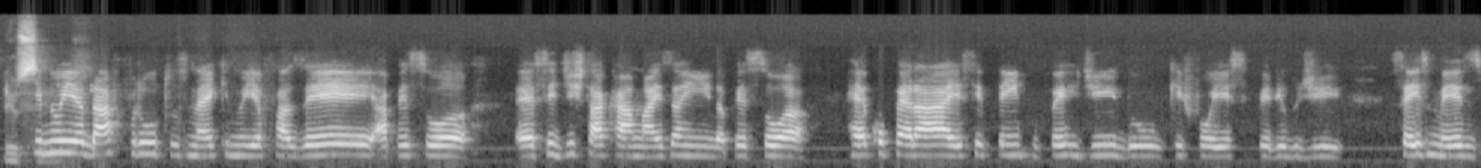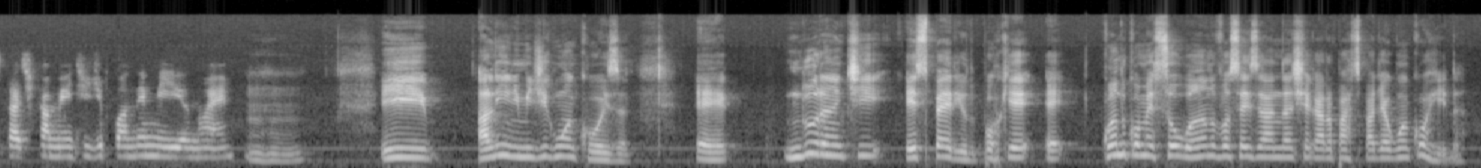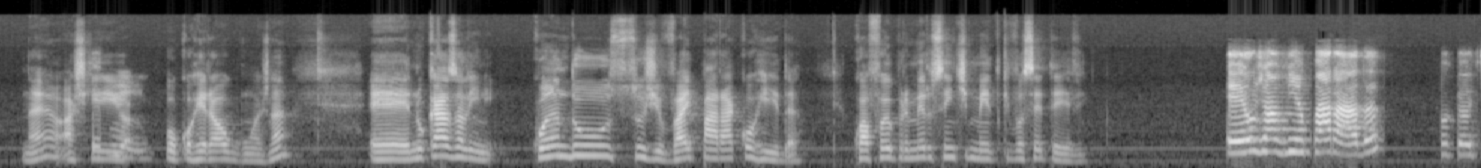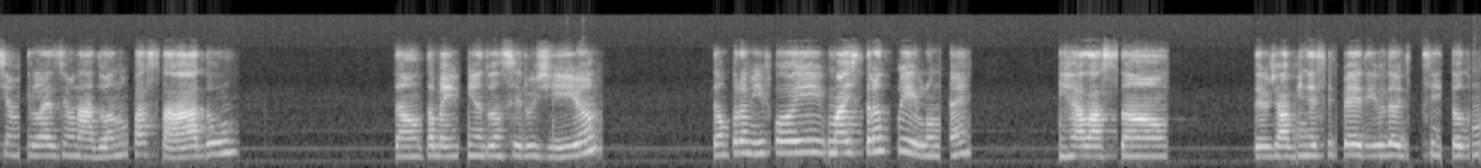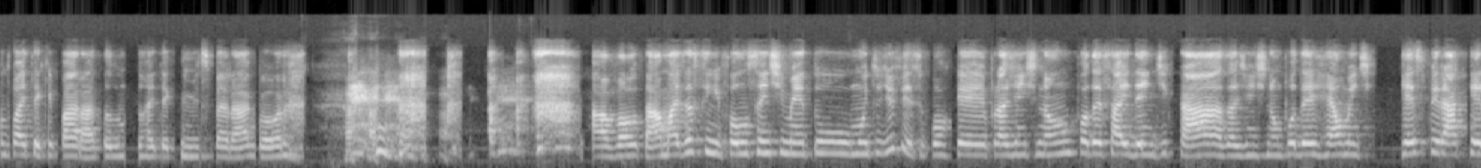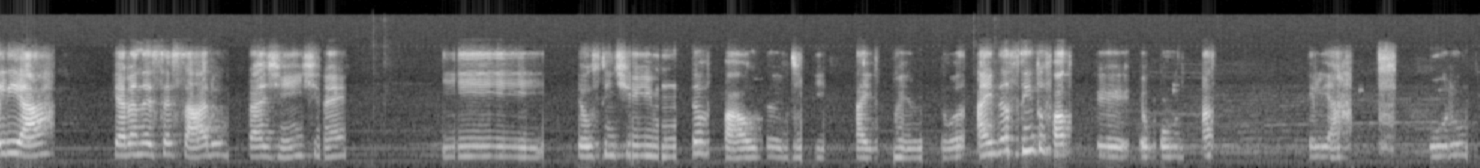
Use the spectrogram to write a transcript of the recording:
Que não ia dar frutos, né? Que não ia fazer a pessoa é, se destacar mais ainda, a pessoa recuperar esse tempo perdido, que foi esse período de seis meses praticamente de pandemia, não é? Uhum. E, Aline, me diga uma coisa. É, durante esse período, porque é, quando começou o ano, vocês ainda chegaram a participar de alguma corrida, né? Acho que Sim. ocorreram algumas, né? É, no caso, Aline, quando surgiu, vai parar a corrida, qual foi o primeiro sentimento que você teve? Eu já vinha parada, porque eu tinha me lesionado ano passado, então também vinha de uma cirurgia. Então, para mim foi mais tranquilo, né? Em relação eu já vim nesse período, eu disse assim, todo mundo vai ter que parar, todo mundo vai ter que me esperar agora a voltar. Mas assim, foi um sentimento muito difícil, porque para a gente não poder sair dentro de casa, a gente não poder realmente respirar aquele ar que era necessário para a gente, né? E eu senti muita falta de sair correndo. Ainda sinto falta porque eu corro aquele ar puro.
